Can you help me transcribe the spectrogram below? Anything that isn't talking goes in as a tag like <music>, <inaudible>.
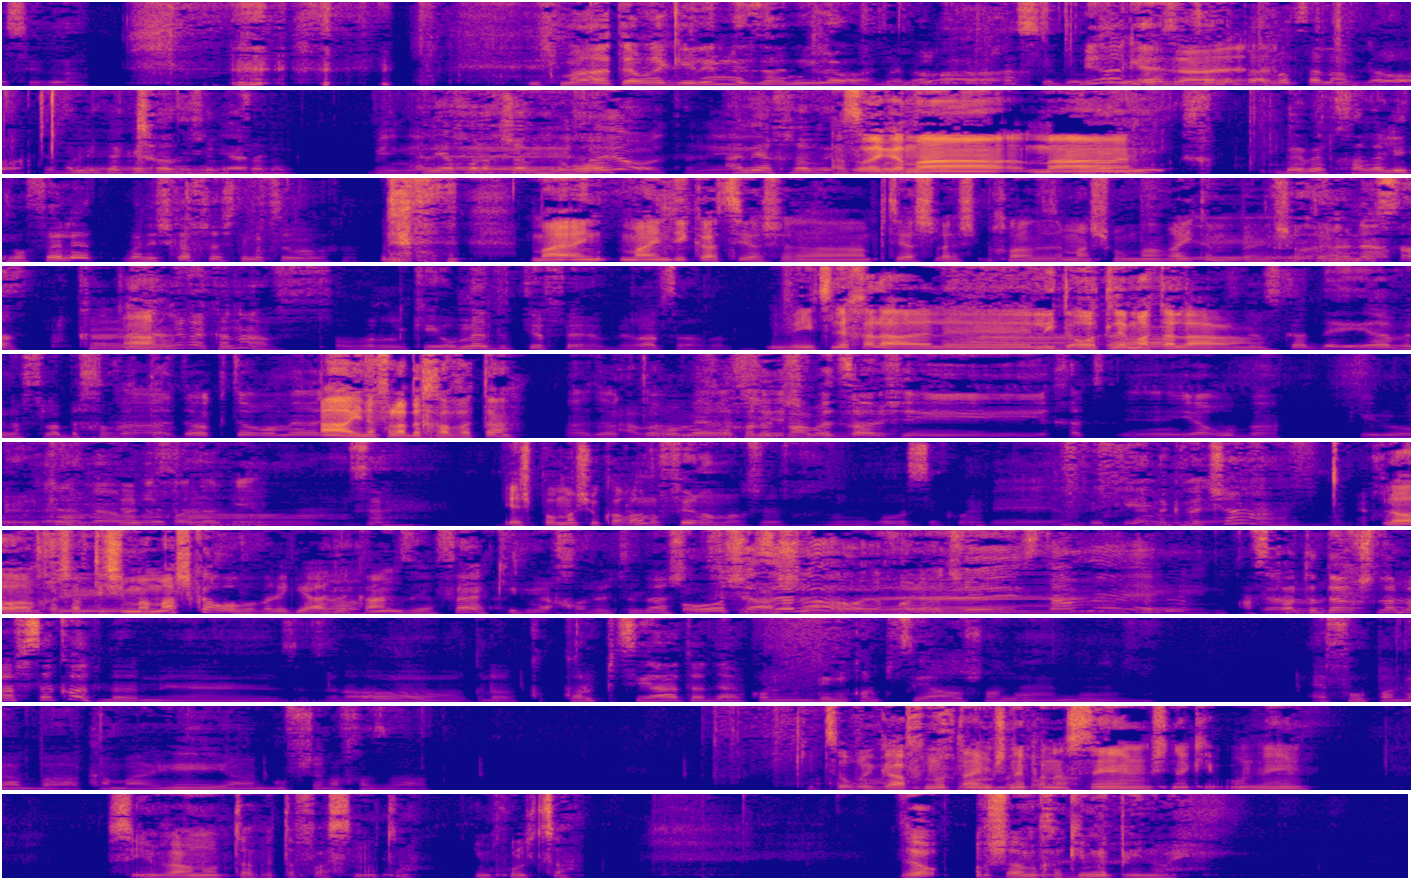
חסידה. תשמע, אתם רגילים לזה, אני לא. אני לא... לא חסידות. מי לצלם, אני לא צלם. לא, אתם... אין לי את הקטע הזה של לצלם. אני יכול עכשיו לראות- אני- עכשיו... אז רגע, מה, מה, באמת, חללית נופלת, ואני אשכח שיש לי מצלמה בכלל. <laughs> מה האינ- מה האינדיקציה של הפציעה שלה? יש בכלל איזה משהו? מה ראיתם אה, בשוטר? מושג. אה? כנראה כנף, אבל כי היא עומדת יפה ורצה, אבל... והיא הצליחה ל- אה, לדאות למטה ל... היא דפקה דאייה ונפלה בחבטה. הדוקטור אומרת... אה, היא נפלה בחבטה? הדוקטור אומרת להיות שיש מצב. שהיא ירו בה. כאילו, כן, אלה כן, מהבריכות כן, דגים. זה. יש פה משהו גם קרוב? אופיר אמר שיש רוב הסיכויים. באפיקים. בכבד שעה. לא, חשבתי שממש קרוב, אבל הגיע עד לא. לכאן, זה יפה, כאילו. יכול להיות, אתה יודע, או שזה לא, יכול להיות אה, עשתה את הדרך שלה בהפסקות. לא... לא- כל פציעה, אתה יודע, כל דין כל פציעה הוא שונה. אין, אה, איפה הוא פגע בה, כמה היא, הגוף שלה חזק. קיצור, אה, הגפנו אותה עם שני. פנסים, שני כיוונים, סינוורנו אותה ותפסנו אותה עם חולצה. זהו, עכשיו מחכים לפינוי.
